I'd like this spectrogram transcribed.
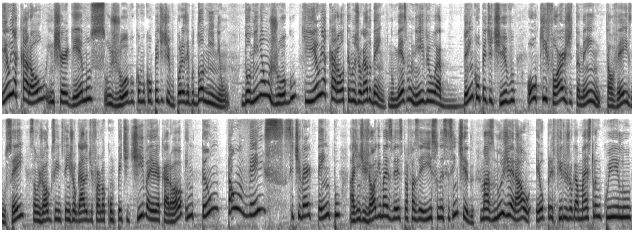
eu e a Carol enxerguemos o jogo como competitivo. Por exemplo, Dominion. Dominion é um jogo que eu e a Carol temos jogado bem. No mesmo nível, é bem competitivo. Ou Keyforge também, talvez, não sei. São jogos que a gente tem jogado de forma competitiva, eu e a Carol. Então, talvez, se tiver tempo, a gente jogue mais vezes para fazer isso nesse sentido. Mas no geral, eu prefiro jogar mais tranquilo,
